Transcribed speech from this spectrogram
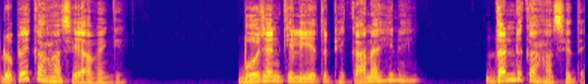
रुपए कहाँ से आवेंगे? भोजन के लिए तो ठिकाना ही नहीं। दंड कहाँ से दें?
